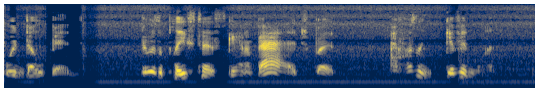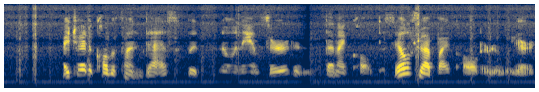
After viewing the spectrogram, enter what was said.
wouldn't open. There was a place to scan a badge, but I wasn't given one. I tried to call the front desk, but no one answered, and then I called the sales rep I called earlier.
